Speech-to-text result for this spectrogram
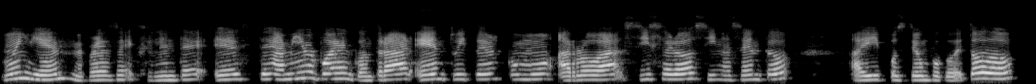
Muy bien, me parece excelente. Este, a mí me pueden encontrar en Twitter como arroba Cícero sin acento. Ahí posteo un poco de todo.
